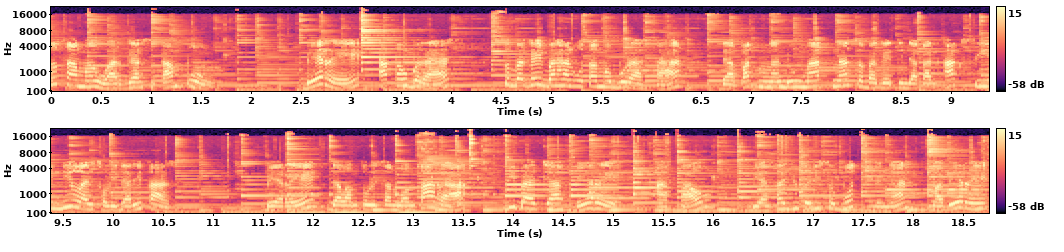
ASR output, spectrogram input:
sesama warga sekampung. Bere atau beras sebagai bahan utama burasa dapat mengandung makna sebagai tindakan aksi nilai solidaritas. Bere dalam tulisan lontara dibaca bere atau biasa juga disebut dengan mabere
